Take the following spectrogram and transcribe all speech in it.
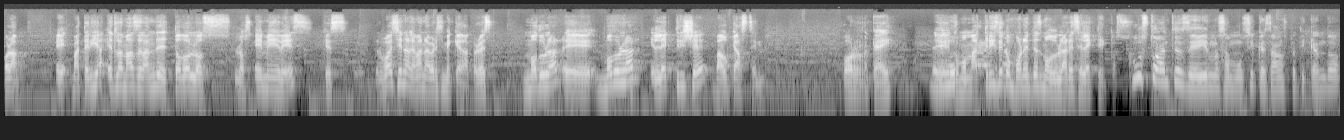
Ahora, eh, batería es la más grande de todos los, los que es, lo voy a decir en alemán a ver si me queda, pero es Modular, eh, Modular Elektrische Baukasten. Por, Ok. eh, como matriz de componentes modulares eléctricos. Justo antes de irnos a música, estábamos platicando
